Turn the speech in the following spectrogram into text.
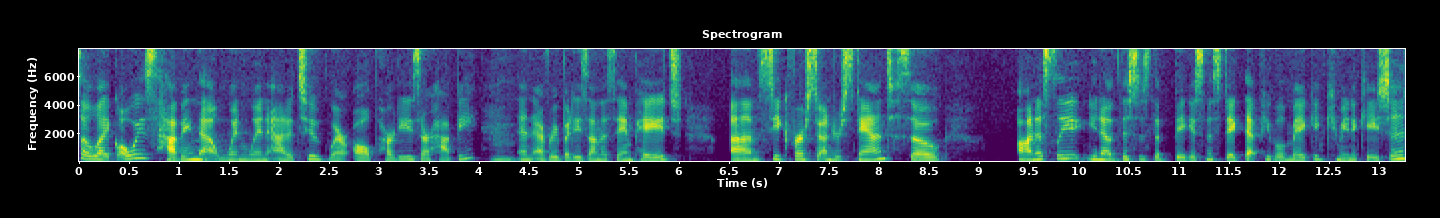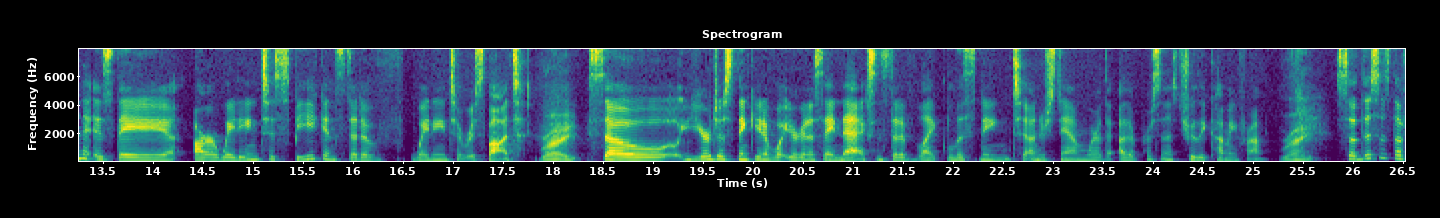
So, like, always having that win win attitude where all parties are happy Mm. and everybody's on the same page. Um, seek first to understand. So, honestly, you know, this is the biggest mistake that people make in communication is they are waiting to speak instead of waiting to respond. Right. So you're just thinking of what you're going to say next instead of like listening to understand where the other person is truly coming from. Right. So this is the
